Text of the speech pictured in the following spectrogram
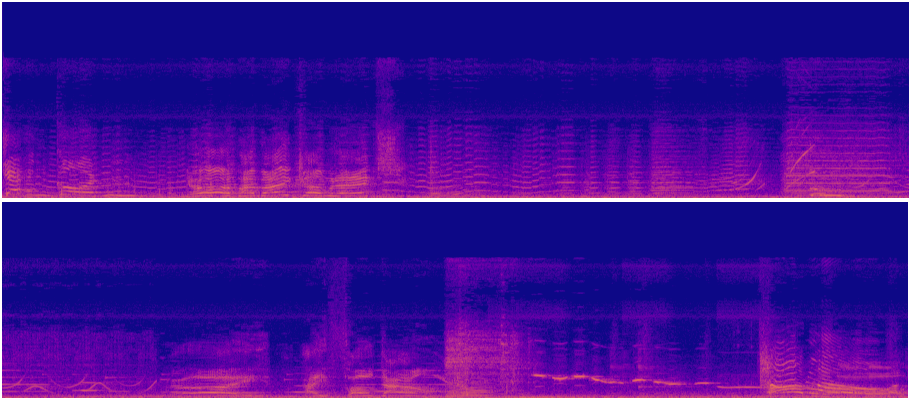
Get him, Gordon! No, bye-bye, comrades. Oi, I fall down. Pablo!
